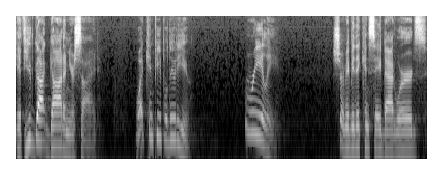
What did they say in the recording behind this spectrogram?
If you've got God on your side, what can people do to you? Really? Sure, maybe they can say bad words.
